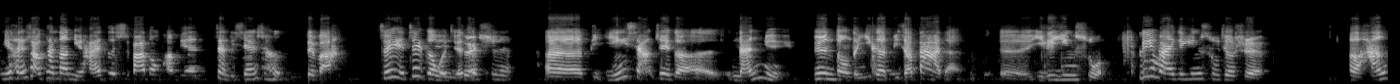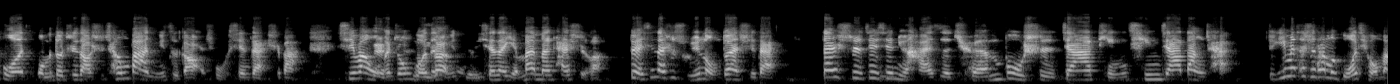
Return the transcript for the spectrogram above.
你很少看到女孩子十八洞旁边站着先生，对吧？所以这个我觉得是。呃，比影响这个男女运动的一个比较大的呃一个因素，另外一个因素就是，呃，韩国我们都知道是称霸女子高尔夫，现在是吧？希望我们中国的女子现在也慢慢开始了。对，现在是属于垄断时代，但是这些女孩子全部是家庭倾家荡产，就因为她是他们国球嘛，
